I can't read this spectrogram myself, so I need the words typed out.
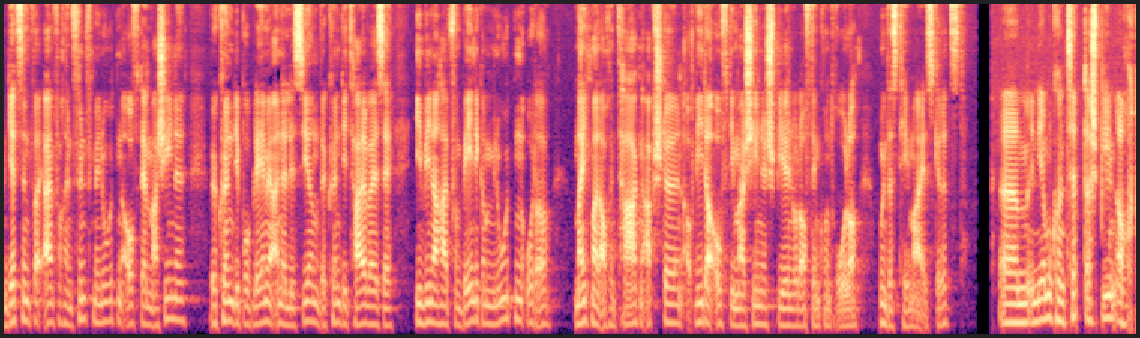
Und jetzt sind wir einfach in fünf Minuten auf der Maschine. Wir können die Probleme analysieren, wir können die teilweise innerhalb von weniger Minuten oder manchmal auch in Tagen abstellen, wieder auf die Maschine spielen oder auf den Controller und das Thema ist geritzt. Ähm, in Ihrem Konzept, da spielen auch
